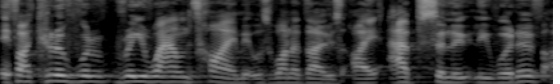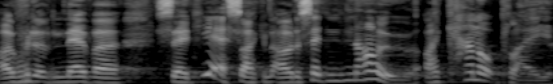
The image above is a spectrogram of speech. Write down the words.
If I could have rewound time, it was one of those. I absolutely would have. I would have never said, Yes, I can. I would have said, No, I cannot play.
